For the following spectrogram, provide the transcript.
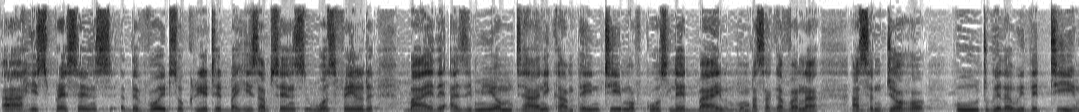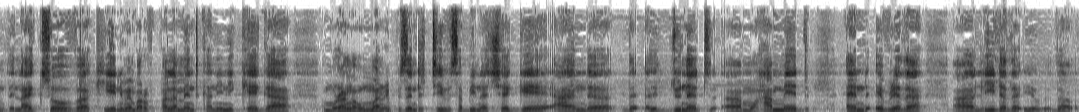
uh, his presence, the void so created by his absence, was filled by the Azimio Mtaani campaign team, of course, led by Mombasa Governor Hassan Joho, who, together with the team, the likes of uh, Kieni Member of Parliament, Kanini Kega, Muranga Woman Representative Sabina Chege, and uh, the, uh, Junet uh, Mohammed, and every other uh, leader that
